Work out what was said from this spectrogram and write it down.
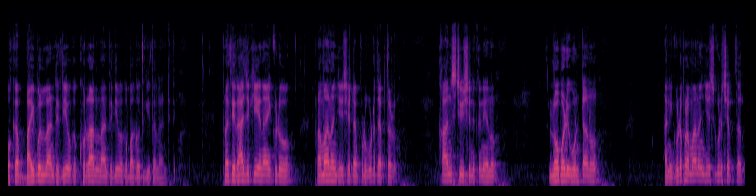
ఒక బైబిల్ లాంటిది ఒక ఖురాన్ లాంటిది ఒక భగవద్గీత లాంటిది. ప్రతి రాజకీయ నాయకుడు ప్రమాణం చేసేటప్పుడు కూడా చెప్తాడు కాన్స్టిట్యూషన్కి నేను లోబడి ఉంటాను అని కూడా ప్రమాణం చేసి కూడా చెప్తారు.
